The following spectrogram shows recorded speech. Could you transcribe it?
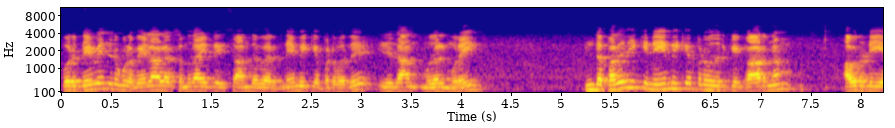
ஒரு தேவேந்திரகுல வேளாளர் சமுதாயத்தை சார்ந்தவர் நியமிக்கப்படுவது இதுதான் முதல் முறை. இந்த பதவிக்கு நியமிக்கப்படுவதற்கு காரணம் அவருடைய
